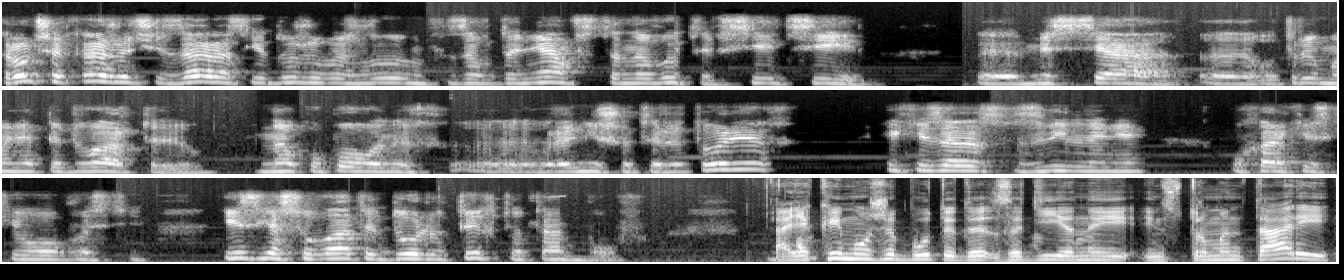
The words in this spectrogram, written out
Коротше кажучи, зараз є дуже важливим завданням встановити всі ці е, місця е, утримання під вартою на окупованих е, раніше територіях, які зараз звільнені у Харківській області, і з'ясувати долю тих, хто там був. А який може бути задіяний інструментарій?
